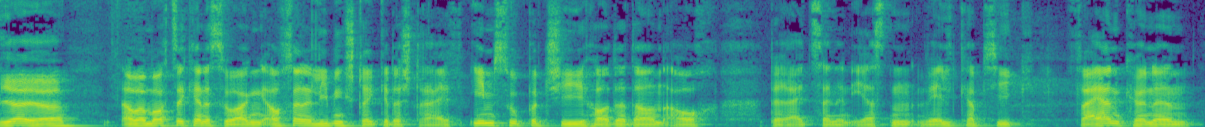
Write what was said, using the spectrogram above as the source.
Ja, ja. Aber macht euch keine Sorgen, auf seiner Lieblingsstrecke der Streif im Super G hat er dann auch bereits seinen ersten Weltcupsieg feiern können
